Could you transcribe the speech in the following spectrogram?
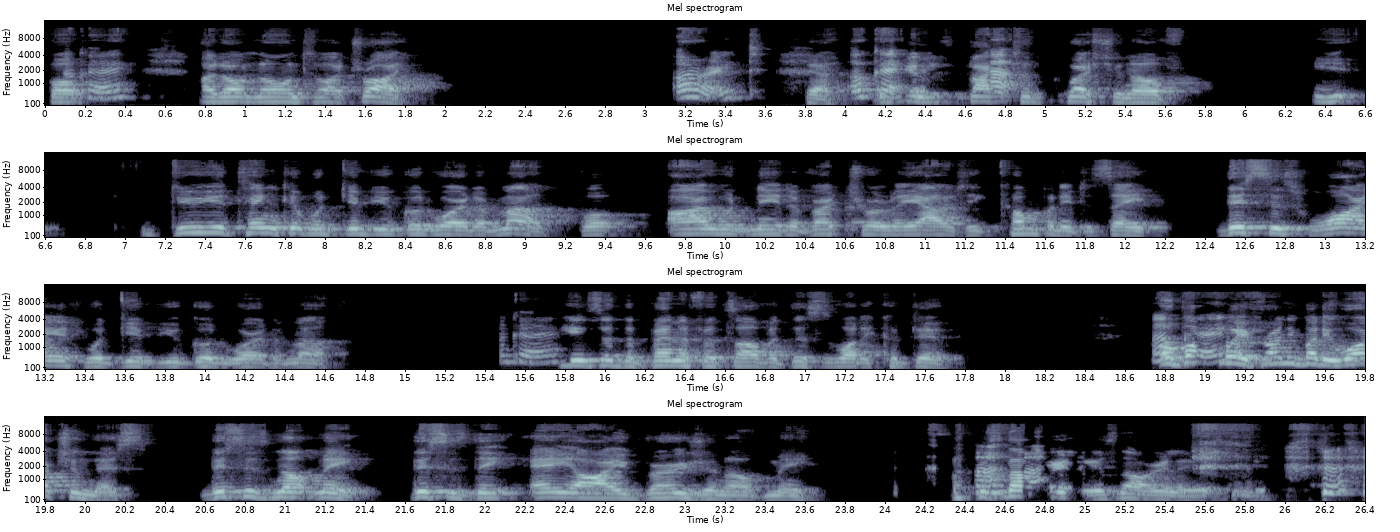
but okay. I don't know until I try. All right. Yeah. Okay. Again, it's back uh, to the question of, you, do you think it would give you good word of mouth? But I would need a virtual reality company to say this is why it would give you good word of mouth. Okay. These are the benefits of it. This is what it could do. Okay. Oh, by the way, for anybody watching this, this is not me. This is the AI version of me. it's not really. It's not really. It's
